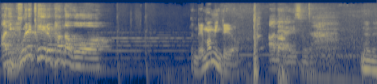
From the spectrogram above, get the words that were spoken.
아니 K를 판다고. 내 맘인데요. 아 네 알겠습니다. 네네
